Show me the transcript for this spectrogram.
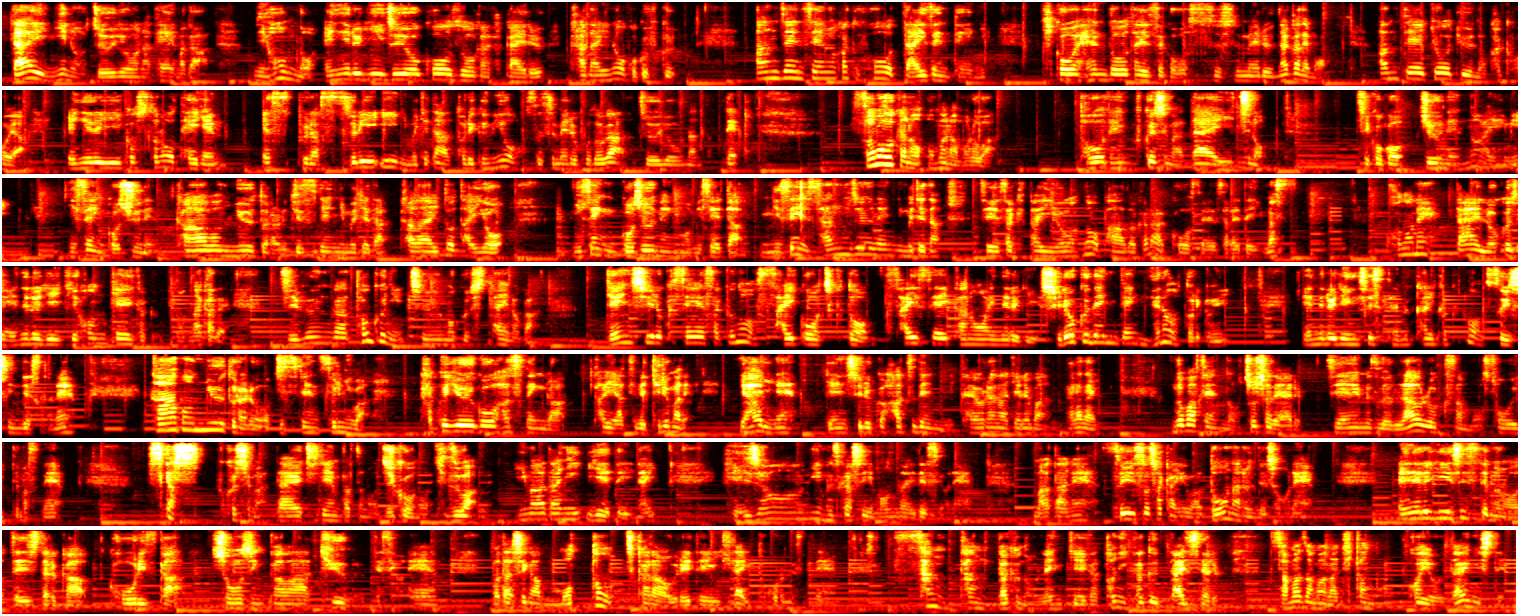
第2の重要なテーマが日本のエネルギー需要構造が抱える課題の克服、安全性の確保を大前提に気候変動対策を進める中でも安定供給の確保やエネルギーコストの低減 S プラス 3E に向けた取り組みを進めることが重要なんだって。その他の主なものは、東電福島第1の事故後10年の歩み、2050年カーボンニュートラル実現に向けた課題と対応、2050年を見据えた2030年に向けた政策対応のパートから構成されています。このね、第6次エネルギー基本計画の中で自分が特に注目したいのが原子力政策の再構築と再生可能エネルギー主力電源への取り組み、エネルギーシステム改革の推進ですかね。カーボンニュートラルを実現するには核融合発電が開発できるまで、やはりね、原子力発電に頼らなければならない。ノバセンの著者であるジェームズ・ラウロックさんもそう言ってますね。しかし、福島第一原発の事故の傷は未だに癒えていない。非常に難しい問題ですよね。またね、水素社会はどうなるんでしょうね。エネルギーシステムのデジタル化、効率化、精進化は急務ですよね。私が最も力を入れていきたいところですね。産官学の連携がとにかく大事である。様々な機関が声を大にして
